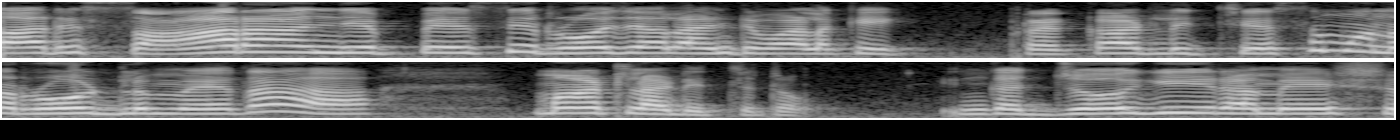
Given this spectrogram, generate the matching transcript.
వారి సారా అని చెప్పేసి రోజా లాంటి వాళ్ళకి రికార్డులు ఇచ్చేసి మన రోడ్ల మీద మాట్లాడించటం ఇంకా జోగి రమేష్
